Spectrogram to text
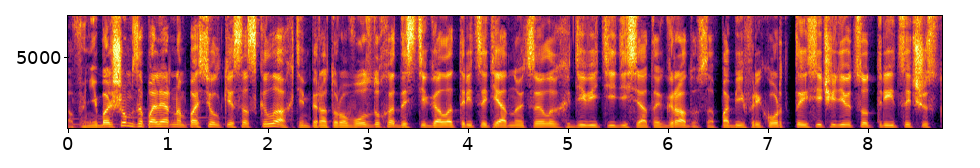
В небольшом заполярном поселке Соскылах температура воздуха достигала 31,9 градуса, побив рекорд 1936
